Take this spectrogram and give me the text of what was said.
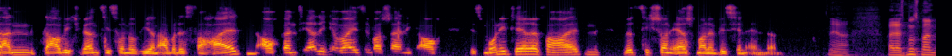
dann, glaube ich, werden sie es honorieren. Aber das Verhalten, auch ganz ehrlicherweise wahrscheinlich auch das monetäre Verhalten, wird sich schon erstmal ein bisschen ändern. Ja, weil das muss man,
